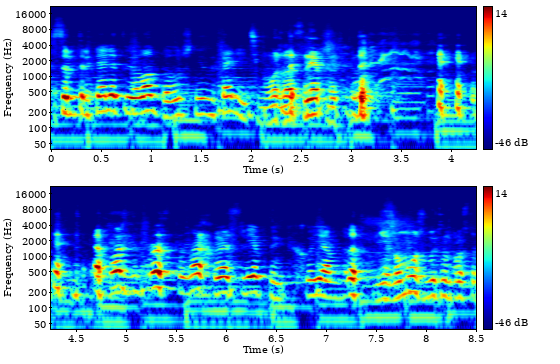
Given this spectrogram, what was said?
с ультрафиолетовой лампой лучше не заходить. Можно ослепнуть. А можно просто нахуй ослепнуть хуям просто. Не, ну может быть он просто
